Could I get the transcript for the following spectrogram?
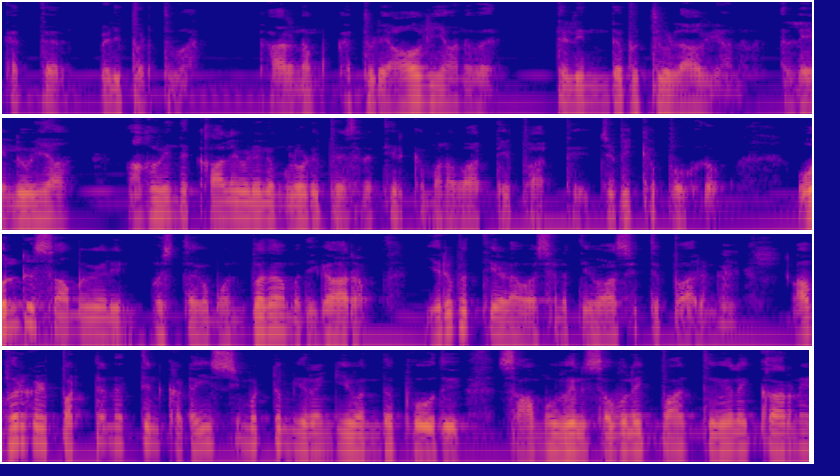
கர்த்தர் வெளிப்படுத்துவார். காரணம் கத்துடைய ஆவியானவர் தெளிந்த புத்தியுள்ள ஆவியானவர். அல்லே லூயா ஆகவே இந்த காலை வேளையில் உங்களோடு பேசுகிற தீர்க்கமான வார்த்தை பார்த்து ஜெபிக்கப் போகிறோம். ஒன்று சாமுவேலின் புஸ்தகம் ஒன்பதாம் அதிகாரம் இருபத்தி ஏழாம் வசனத்தை வாசித்து பாருங்கள். அவர்கள் பட்டணத்தின் கடைசி மட்டும் இறங்கி வந்த போது சாமுவேல் சவுலை பார்த்து வேலைக்காரனை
